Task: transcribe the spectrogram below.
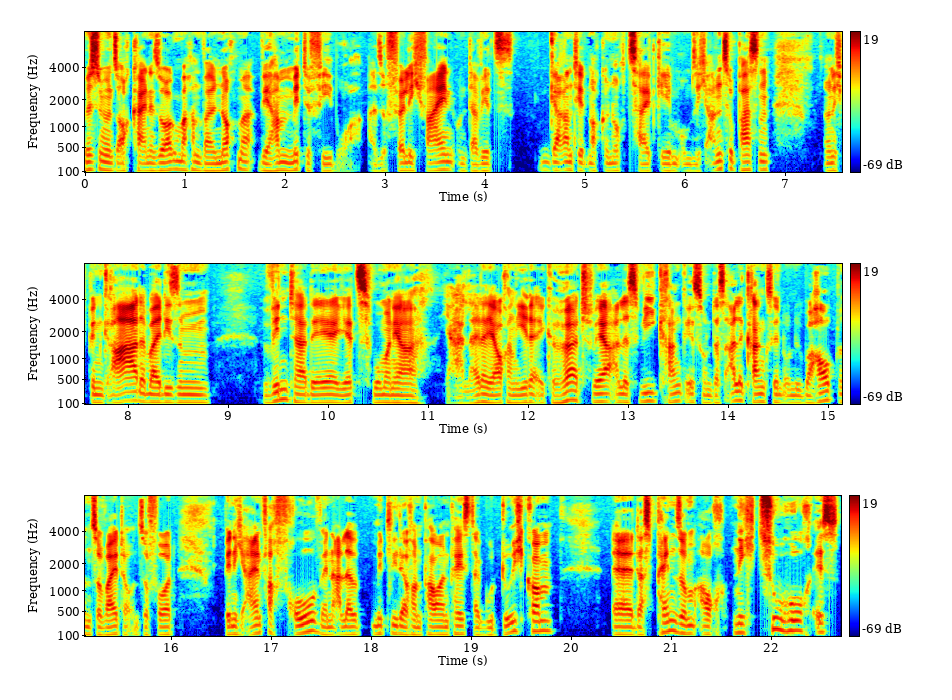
müssen wir uns auch keine Sorgen machen, weil nochmal, wir haben Mitte Februar, also völlig fein und da wird es garantiert noch genug Zeit geben, um sich anzupassen. Und ich bin gerade bei diesem Winter, der jetzt, wo man ja, ja, leider ja auch an jeder Ecke hört, wer alles wie krank ist und dass alle krank sind und überhaupt und so weiter und so fort, bin ich einfach froh, wenn alle Mitglieder von Power and Pace da gut durchkommen äh, das Pensum auch nicht zu hoch ist,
